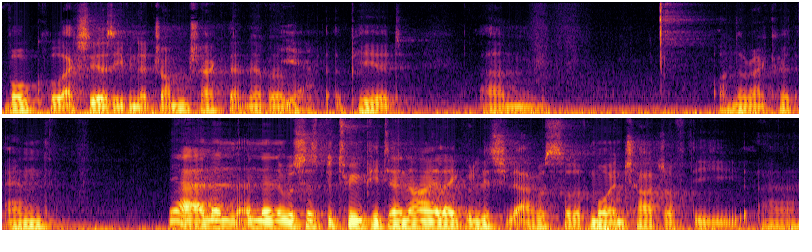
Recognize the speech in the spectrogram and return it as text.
vocal. Actually, there's even a drum track that never Yeah. appeared um, on the record, and yeah, and then and then it was just between Peter and I. Like literally, I was sort of more in charge of the uh,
